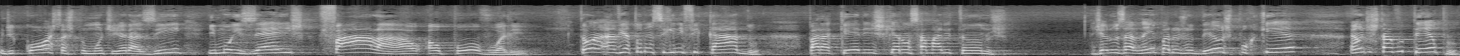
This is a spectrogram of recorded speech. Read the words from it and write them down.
de costas para o Monte Gerazim, e Moisés fala ao, ao povo ali. Então havia todo um significado para aqueles que eram samaritanos. Jerusalém para os judeus, porque é onde estava o templo.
